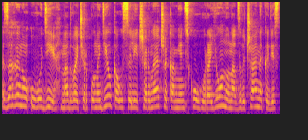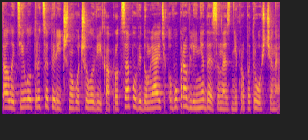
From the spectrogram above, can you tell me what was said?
Загинув у воді. Надвечір понеділка у селі Чернече Кам'янського району надзвичайники дістали тіло 30-річного чоловіка. Про це повідомляють в управлінні ДСНС Дніпропетровщини.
